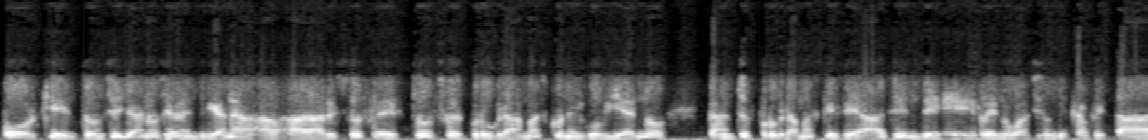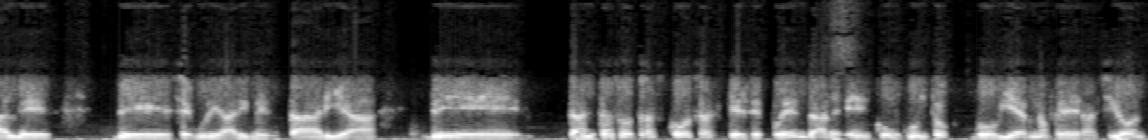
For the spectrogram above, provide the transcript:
porque entonces ya no se vendrían a, a- a dar estos, estos eh, programas con el gobierno, tantos programas que se hacen de renovación de cafetales, de seguridad alimentaria, de tantas otras cosas que se pueden dar en conjunto gobierno, federación,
